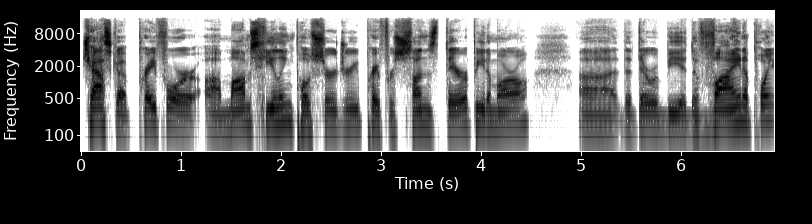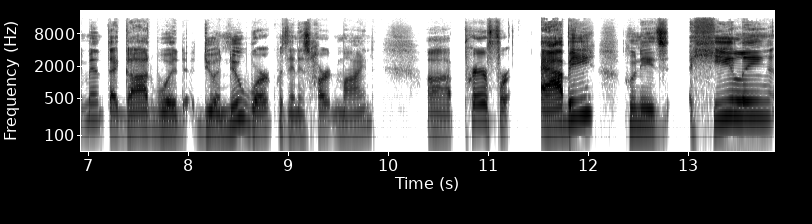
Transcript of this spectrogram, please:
Chaska, pray for uh, mom's healing post surgery. Pray for son's therapy tomorrow. That there would be a divine appointment, that God would do a new work within his heart and mind. Prayer for Abby, who needs healing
